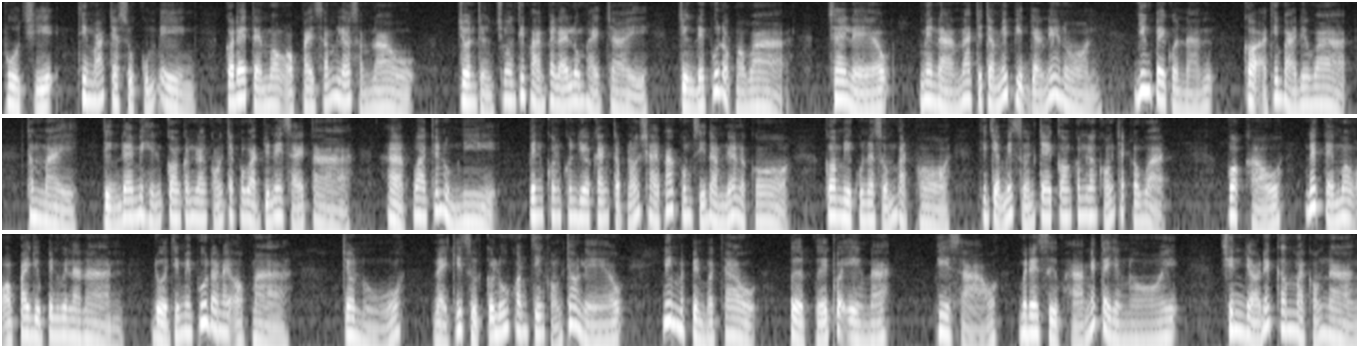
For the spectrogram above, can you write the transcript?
ผู้ชิที่มักจะสุขุมเอง ก็ได้แต่มองออกไปซ้ำแล้วซ้ำเล่า จนถึงช่วงที่ผ่านไปหลายลมหายใจ จึงได้พูดออกมาว่า ใช่แล้วแม่นางน่าจะจำไม่ผิดอย่างแน่นอน ยิ่งไปกว่านั้นก็อธิบายได้ว่าทำไมถึงได้ไม่เห็นกองกำลังของจักรวรรดิอยู่ในสายตา หากว่าเจ้าหนุ่มนี่เป็นคนคนเดียวกันกับน้องชายผ้าคลุมสีดำแล้วล่ะก็ ก็มีคุณสมบัติพอที่จะไม่สนใจกองกำลังของจักรวรรดิ พวกเขาได้แต่มองออกไปอยู่เป็นเวลานาน โดยที่ไม่พูดอะไรออกมา เจ้าหนู ในที่สุดก็รู้ความจริงของเจ้าแล้ว นี่มันเป็นพระเจ้า เปิดเผยตัวเองนะ พี่สาวไม่ได้สืบหาแม้แต่อย่างน้อย ชินเหยาได้กำหมัดของนาง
